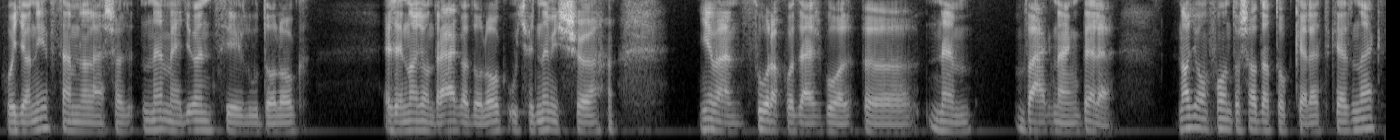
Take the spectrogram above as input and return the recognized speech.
hogy a népszámlálás az nem egy öncélú dolog, ez egy nagyon drága dolog, úgyhogy nem is nyilván szórakozásból nem vágnánk bele. Nagyon fontos adatok keletkeznek,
